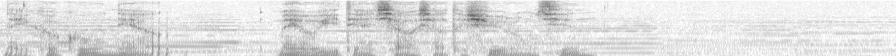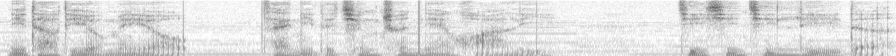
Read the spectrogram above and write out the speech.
哪个姑娘没有一点小小的虚荣心？你到底有没有在你的青春年华里尽心尽力的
